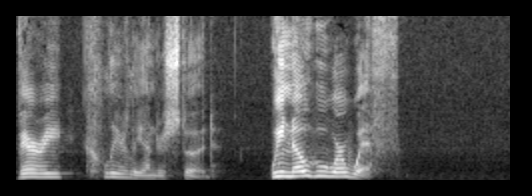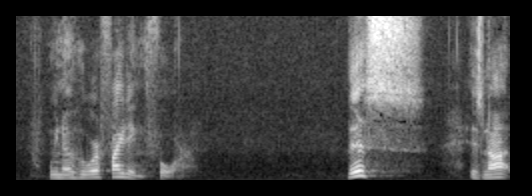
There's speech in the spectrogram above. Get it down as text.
very clearly understood. We know who we're with, we know who we're fighting for. This is not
